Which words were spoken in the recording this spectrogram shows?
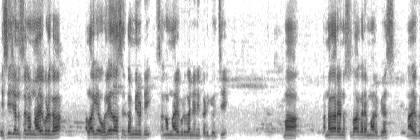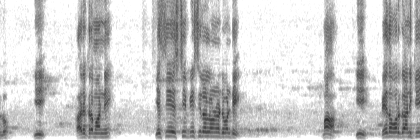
ఎస్సీ జనసంఘం నాయకుడిగా అలాగే హొలేదాసరి కమ్యూనిటీ సంఘం నాయకుడిగా నేను ఇక్కడికి వచ్చి మా అన్నగారైన సుధాకర్ ఎంఆర్పిఎస్ నాయకులు ఈ కార్యక్రమాన్ని ఎస్సీ ఎస్టీ బీసీలలో ఉన్నటువంటి మా ఈ పేద వర్గానికి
